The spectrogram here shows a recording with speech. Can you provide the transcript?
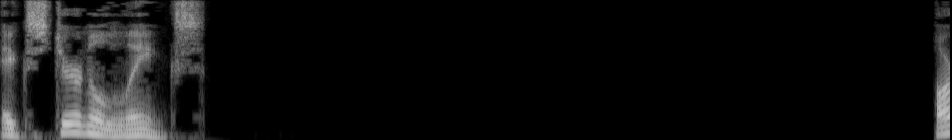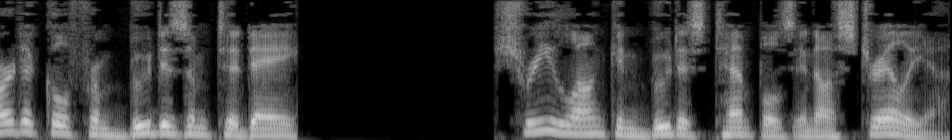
External links. Article from Buddhism Today. Sri Lankan Buddhist temples in Australia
